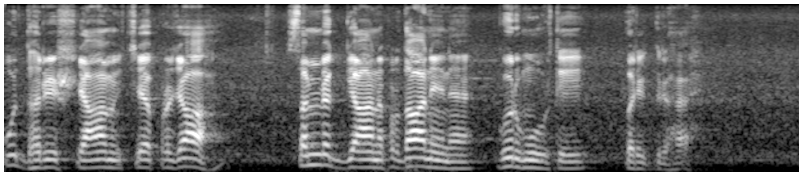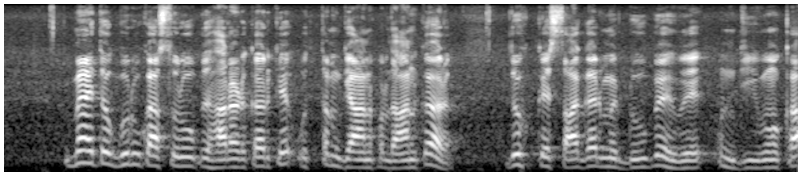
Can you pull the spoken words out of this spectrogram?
उद्धरिष्यामि च प्रजा। सम्यक ज्ञान प्रदान गुरुमूर्ति परिग्रह। मैं तो गुरु का स्वरूप धारण करके उत्तम ज्ञान प्रदान कर दुख के सागर में डूबे हुए उन जीवों का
